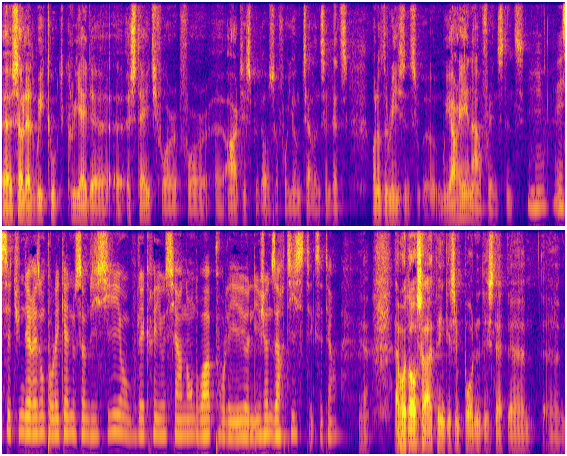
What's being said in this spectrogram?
Uh, so that we could create a, a- stage for, for uh, artists, but also for young talents. And that's one of the reasons uh, we are here now, for instance. Mhm. Et c'est une des raisons pour lesquelles nous sommes ici. On voulait créer aussi un endroit pour les, les jeunes artistes, etc. Yeah. And what also I think is important is that um, um,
